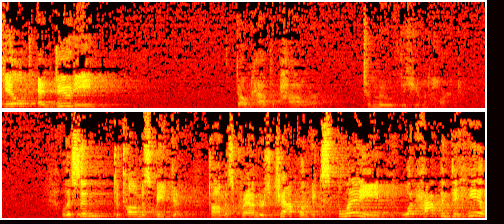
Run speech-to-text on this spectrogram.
guilt, and duty don't have the power to move the human heart. Listen to Thomas Becon, Thomas Cranmer's chaplain, explain what happened to him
